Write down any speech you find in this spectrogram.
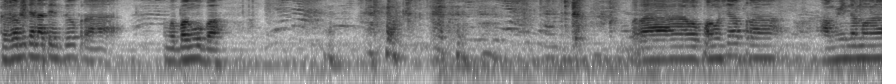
Gagamitan natin ito para mabango ba? Para mabango siya, para amoy ng mga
